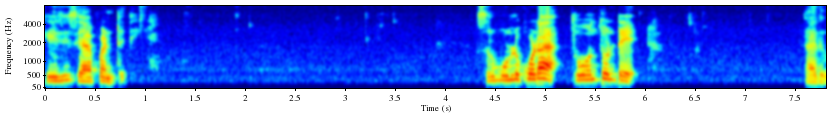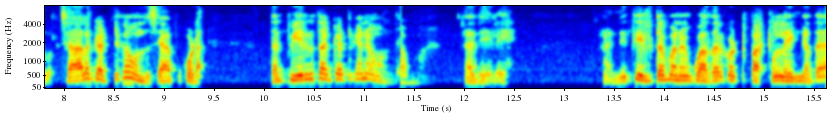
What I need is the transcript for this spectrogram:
కేజీ చేప అంటది. అసలు ముళ్ళు కూడా తోంతుంటే అది చాలా గట్టిగా ఉంది చేప కూడా. దాని పేరుకు తగ్గట్టుగానే ఉంది. అమ్మ అదేలే. అన్నీ తెలుతా మనం గోదావరి కొట్టు పక్కన లేం కదా.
